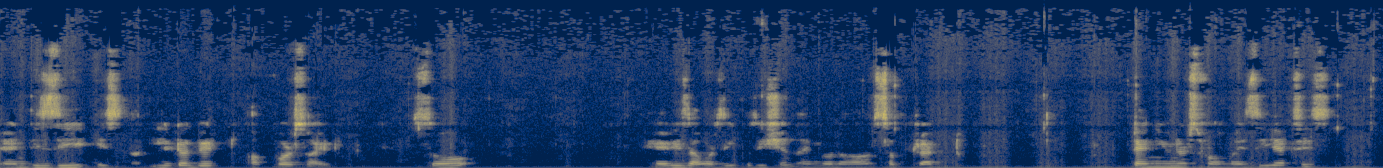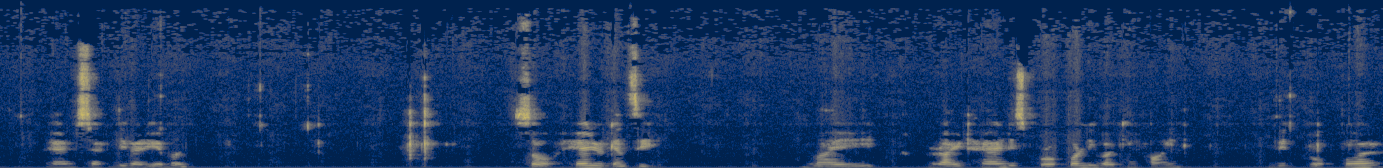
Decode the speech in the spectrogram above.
and the z is a little bit upper side. So here is our z position. I'm gonna subtract 10 units from my z axis and set the variable so here you can see my right hand is properly working fine with proper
